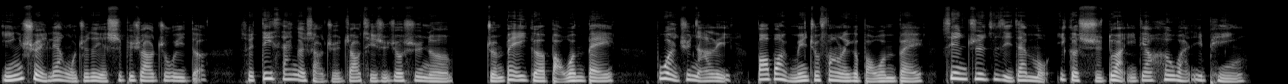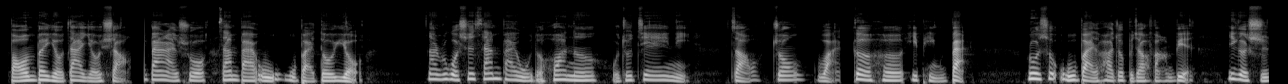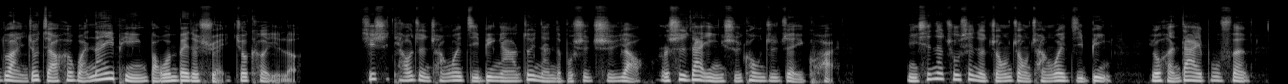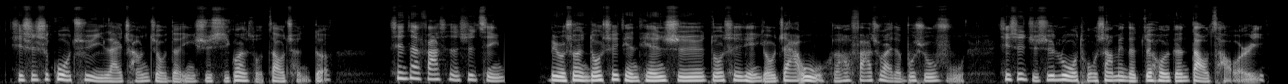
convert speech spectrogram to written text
饮水量我觉得也是必须要注意的，所以第三个小绝招其实就是呢，准备一个保温杯。不管你去哪里，包包里面就放了一个保温杯，限制自己在某一个时段一定要喝完一瓶。保温杯有大有小，一般来说三百五、五百都有。那如果是三百五的话呢，我就建议你早、中、晚各喝一瓶半。如果是五百的话，就比较方便，一个时段你就只要喝完那一瓶保温杯的水就可以了。其实调整肠胃疾病啊，最难的不是吃药，而是在饮食控制这一块。你现在出现的种种肠胃疾病，有很大一部分其实是过去以来长久的饮食习惯所造成的。现在发生的事情，比如说你多吃一点甜食，多吃一点油炸物，然后发出来的不舒服，其实只是骆驼上面的最后一根稻草而已。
